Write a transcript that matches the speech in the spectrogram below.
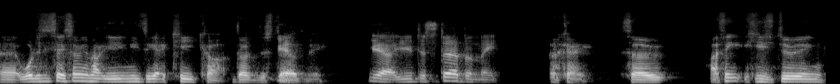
uh, what does he say? Something about you need to get a key cut. Don't disturb me. Yeah, you disturbing me. Okay, so I think he's doing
